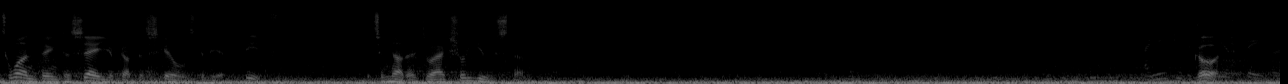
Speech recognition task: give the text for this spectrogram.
It's one thing to say you've got the skills to be a thief. It's another to actually use them. I need you to Good. do me a favor,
